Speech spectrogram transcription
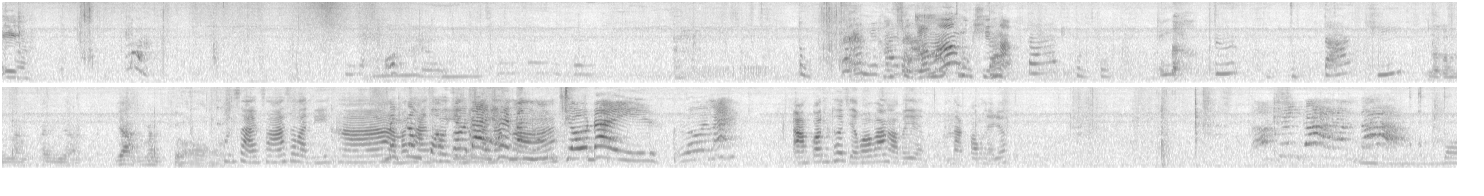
เอาเองมันสุกแล้วมั้งลูกชิ้นอะตาชี้เรากำลังพยายามย่างมันกรอบคุณสายฟ้าสวัสดีค่ะไม่มาต้องทานปอกข้าวเย็ก็นได้ด้วยให้กันมันนะคะเคี้ยวได้เลยไหมอามก้อนเธอเสียพ่อว่างเอาไปหนักกองไหนอยเด้อบอ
